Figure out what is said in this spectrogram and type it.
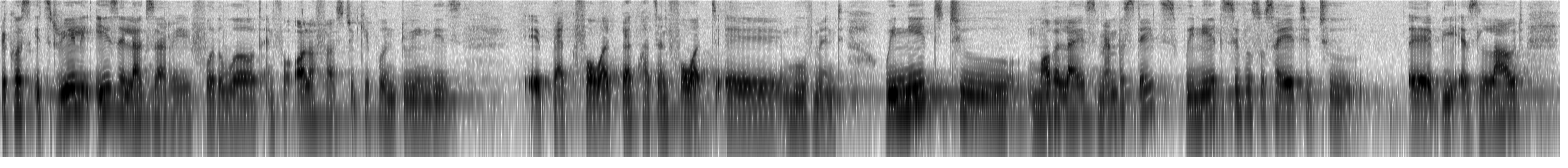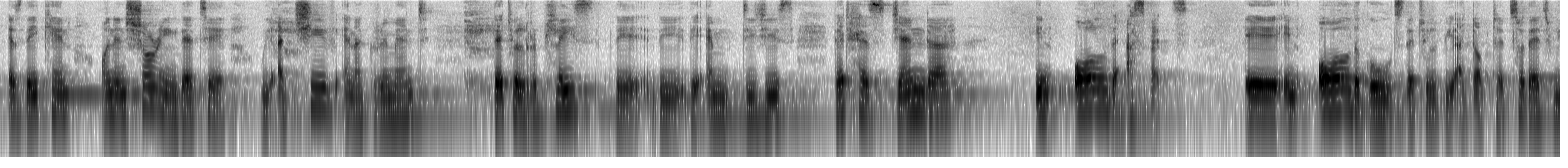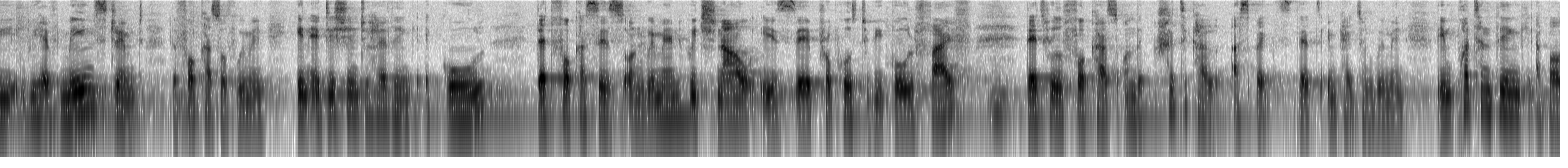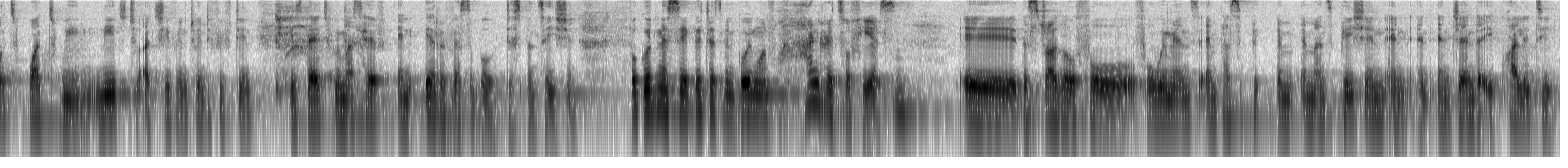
Because it really is a luxury for the world and for all of us to keep on doing this uh, back forward, backwards and forward uh, movement we need to mobilize member states. We need civil society to uh, be as loud as they can on ensuring that uh, we achieve an agreement that will replace the, the, the MDGs that has gender in all the aspects, uh, in all the goals that will be adopted, so that we, we have mainstreamed the focus of women, in addition to having a goal that focuses on women, which now is uh, proposed to be goal five, mm. that will focus on the critical aspects that impact on women. The important thing about what we need to achieve in 2015 is that we must have an irreversible dispensation. For goodness sake, that has been going on for hundreds of years. Mm. Uh, the struggle for, for women's emancipation and, and, and gender equality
